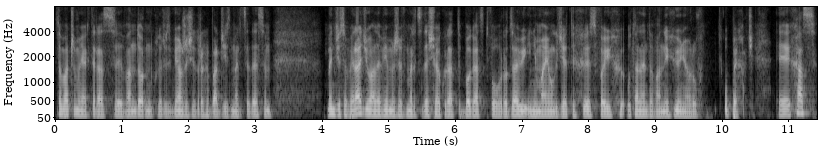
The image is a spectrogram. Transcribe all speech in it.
Zobaczymy jak teraz e, Van Dorn, który wiąże się trochę bardziej z Mercedesem, będzie sobie radził, ale wiemy, że w Mercedesie akurat bogactwo urodzaju i nie mają gdzie tych e, swoich utalentowanych juniorów upychać. E, Haas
